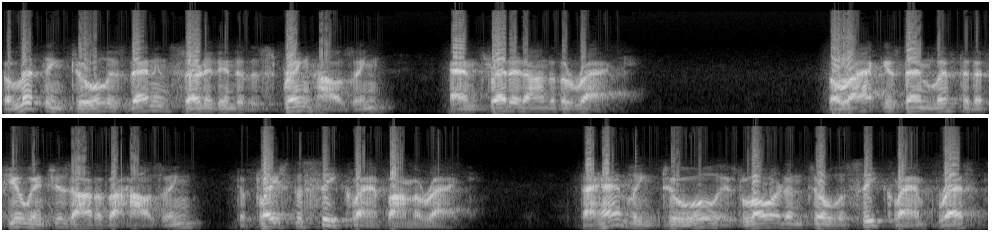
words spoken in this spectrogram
The lifting tool is then inserted into the spring housing and threaded onto the rack. The rack is then lifted a few inches out of the housing to place the C-clamp on the rack. The handling tool is lowered until the C-clamp rests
